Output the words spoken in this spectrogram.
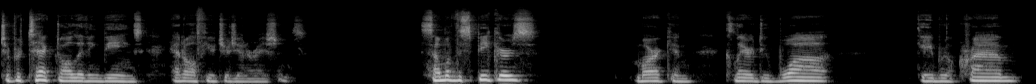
to protect all living beings and all future generations. Some of the speakers, Mark and Claire Dubois, Gabriel Cram,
